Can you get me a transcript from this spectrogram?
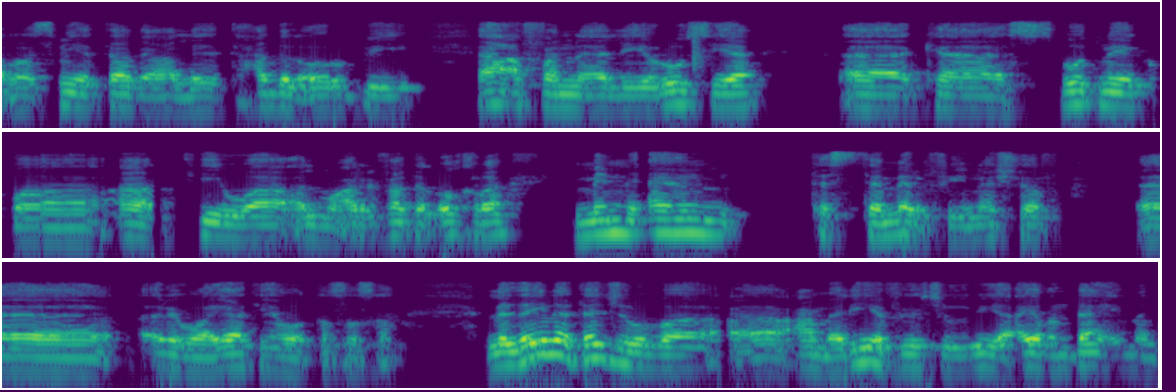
الرسمية التابعة للاتحاد الأوروبي عفوا لروسيا كسبوتنيك وآر تي والمعرفات الأخرى من أن تستمر في نشر آه، رواياتها وقصصها. لدينا تجربة آه، عملية في سوريا أيضا دائما.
